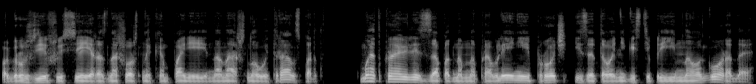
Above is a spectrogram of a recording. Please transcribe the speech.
Погрузившись всей разношерстной компанией на наш новый транспорт, мы отправились в западном направлении прочь из этого негостеприимного города.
